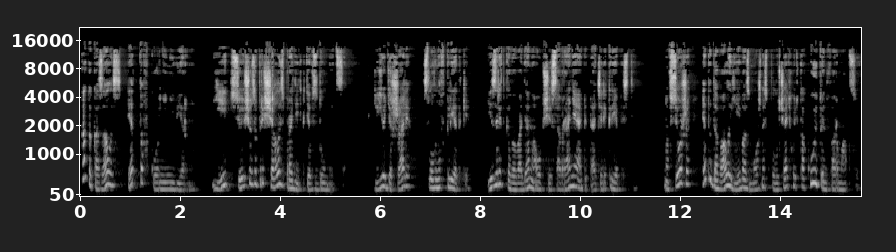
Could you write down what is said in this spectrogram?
Как оказалось, это в корне неверно. Ей все еще запрещалось бродить, где вздумается. Ее держали, словно в клетке, изредка выводя на общие собрания обитателей крепости. Но все же это давало ей возможность получать хоть какую-то информацию,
